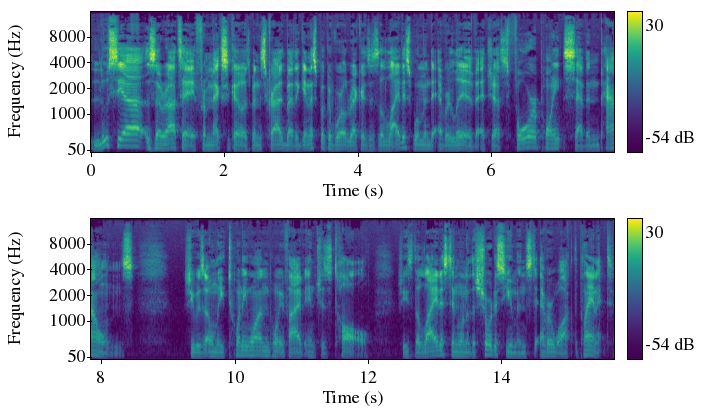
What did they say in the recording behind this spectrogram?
Lucia Zarate from Mexico has been described by the Guinness Book of World Records as the lightest woman to ever live at just 4.7 pounds. She was only 21.5 inches tall. She's the lightest and one of the shortest humans to ever walk the planet.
